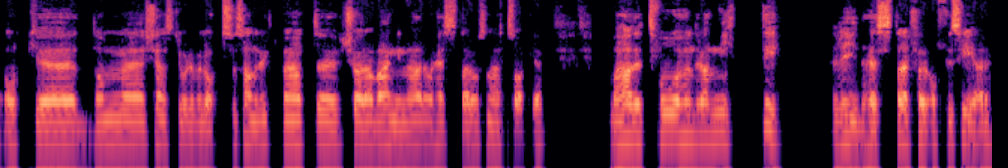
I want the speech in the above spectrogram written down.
och eh, de eh, tjänstgjorde väl också sannolikt med att eh, köra vagnar och hästar och sådana saker. Man hade 290 ridhästar för officer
